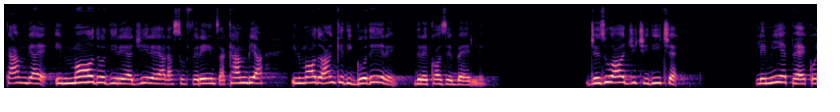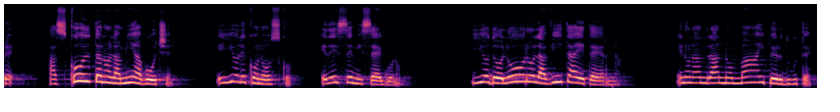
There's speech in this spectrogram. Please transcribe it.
cambia il modo di reagire alla sofferenza, cambia il modo anche di godere delle cose belle. Gesù oggi ci dice, le mie pecore ascoltano la mia voce e io le conosco ed esse mi seguono. Io do loro la vita eterna e non andranno mai perdute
